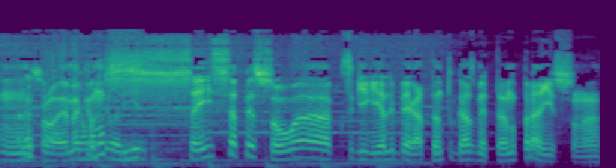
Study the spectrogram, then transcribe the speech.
Hum, o problema é que eu não teoria- sei se a pessoa conseguiria liberar tanto gás metano pra isso, né?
